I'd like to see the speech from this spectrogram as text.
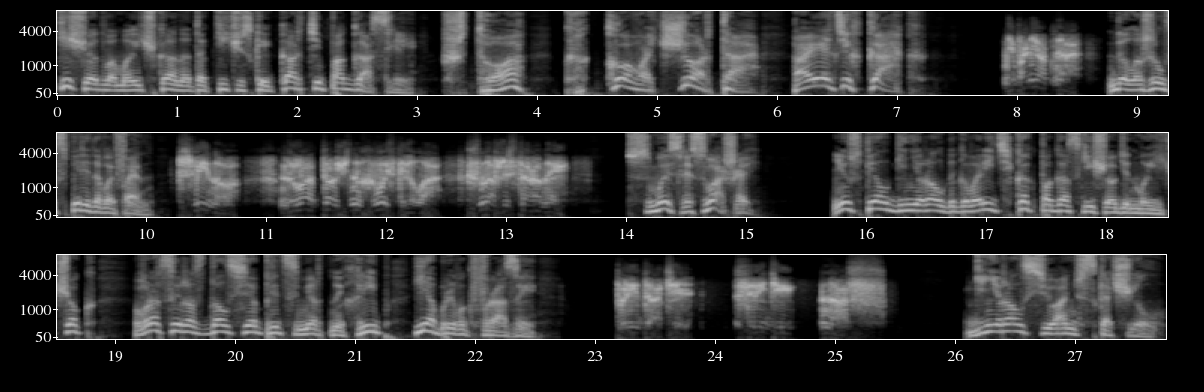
Еще два маячка на тактической карте погасли — «Что? Какого черта? А этих как?» «Непонятно», — доложил спиридовый фэн. «Свину. Два точных выстрела. С нашей стороны». «В смысле с вашей?» Не успел генерал договорить, как погас еще один маячок, в рации раздался предсмертный хрип и обрывок фразы. «Предатель среди нас». Генерал Сюань вскочил.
